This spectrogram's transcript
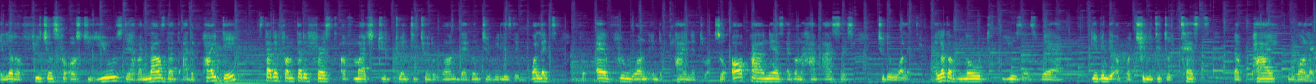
a lot of features for us to use. They have announced that at the Pi Day, starting from 31st of March to 2021, they're going to release the wallet for everyone in the Pi network. So all pioneers are going to have access to the wallet. A lot of node users were given the opportunity to test the Pi wallet.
